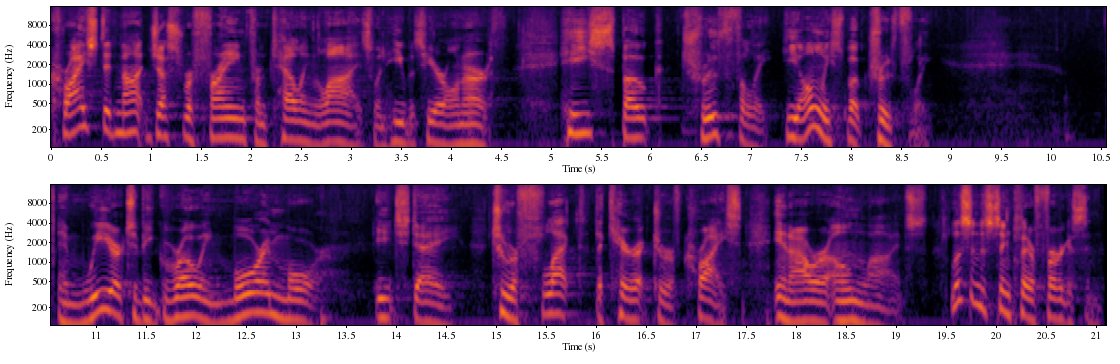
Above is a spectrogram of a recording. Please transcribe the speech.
Christ did not just refrain from telling lies when he was here on earth. He spoke truthfully. He only spoke truthfully. And we are to be growing more and more each day to reflect the character of Christ in our own lives. Listen to Sinclair Ferguson.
